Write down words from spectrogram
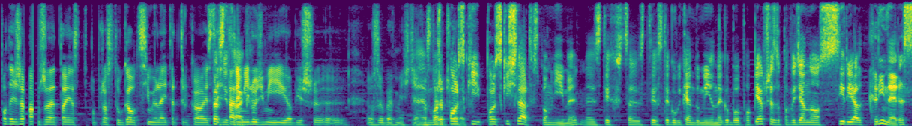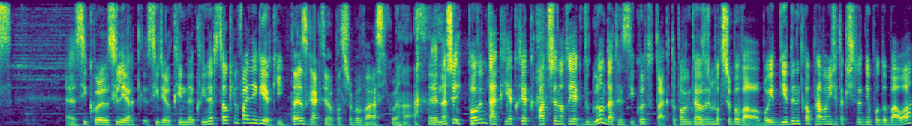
podejrzewam, że to jest po prostu Goat Simulator, tylko jesteś Pewnie starymi tak. ludźmi i robisz y, rozróbę w mieście. E, może polski, polski ślad wspomnijmy z, tych, z, z tego weekendu minionego, bo po pierwsze zapowiedziano Serial Cleaners E, sequel Serial, Serial Cleaner, Cleaner, całkiem fajne gierki. To jest gra, która potrzebowała sequela. E, znaczy, powiem tak, jak, jak patrzę na to, jak wygląda ten sequel, to tak, to powiem teraz, mm -hmm. że mhm. potrzebowała, bo jedynka oprawa mi się tak średnio podobała,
